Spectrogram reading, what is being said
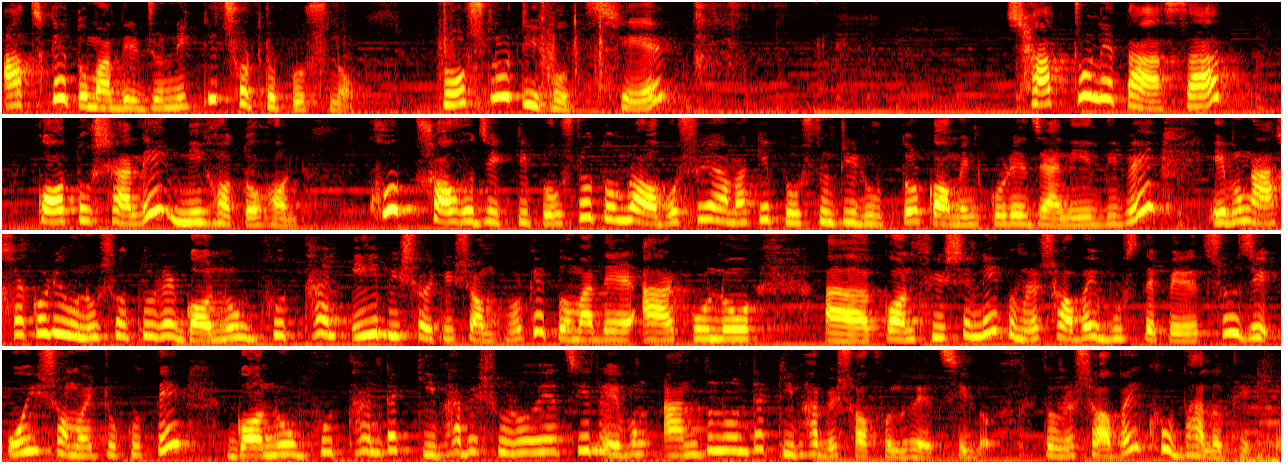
আজকে তোমাদের জন্য একটি ছোট্ট প্রশ্ন। প্রশ্নটি হচ্ছে, ছাত্রনেতা আসাদ কত সালে নিহত হন? খুব সহজ একটি প্রশ্ন। তোমরা অবশ্যই আমাকে প্রশ্নটির উত্তর কমেন্ট করে জানিয়ে দিবে এবং আশা করি উনসত্তরের গণ অভ্যুত্থান এই বিষয়টি সম্পর্কে তোমাদের আর কোনো কনফিউশন নেই। তোমরা সবাই বুঝতে পেরেছ যে ওই সময়টুকুতে গণ অভ্যুত্থানটা কীভাবে শুরু হয়েছিল এবং আন্দোলনটা কীভাবে সফল হয়েছিল। তোমরা সবাই খুব ভালো থেকো।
